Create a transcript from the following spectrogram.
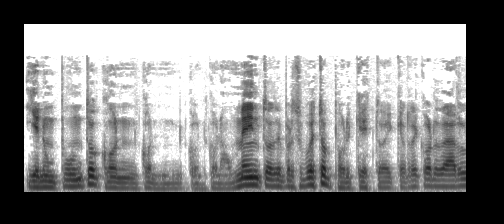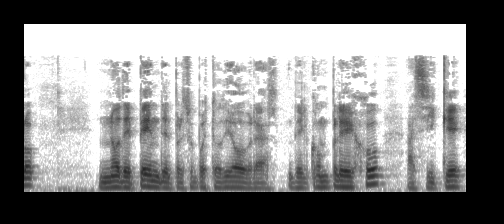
y en un punto con, con, con, con aumento de presupuesto porque esto hay que recordarlo no depende el presupuesto de obras del complejo así que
